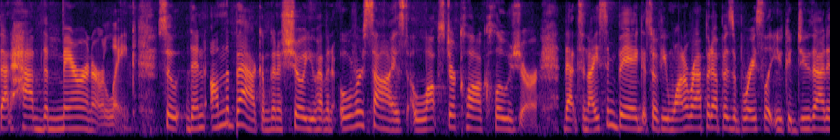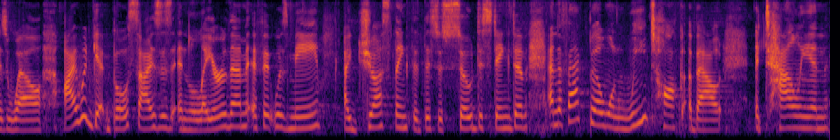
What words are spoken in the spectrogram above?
that have the Mariner link. So then on the back, I'm gonna show you have an oversized lobster claw closure that's nice and big. So if you wanna wrap it up as a bracelet, you could do that as well. I would get both sizes and layer them if it was me. I just think that this is so distinctive. And the fact, Bill, when we talk about Italian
